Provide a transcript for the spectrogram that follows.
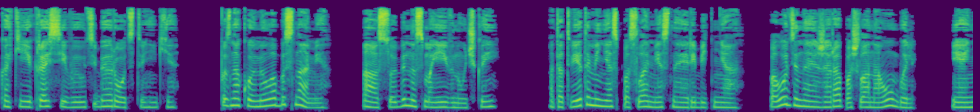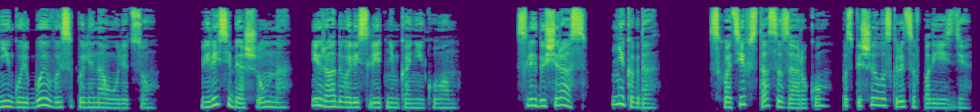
Какие красивые у тебя родственники. Познакомила бы с нами, а особенно с моей внучкой. От ответа меня спасла местная ребятня. Полуденная жара пошла на убыль, и они гурьбой высыпали на улицу. Вели себя шумно и радовались летним каникулам. следующий раз. Некогда. Схватив Стаса за руку, поспешила скрыться в подъезде.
